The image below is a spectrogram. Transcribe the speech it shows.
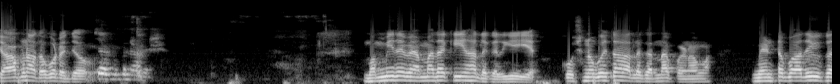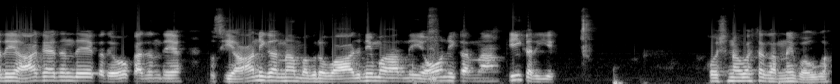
ਚਾਹ ਬਣਾ ਦੋ ਘੁੱਟ ਜਾਓ। ਚੱਲ ਬਣਾ ਲੈ। ਮੰਮੀ ਦੇ ਵਹਿਮਾਂ ਦਾ ਕੀ ਹੱਲ ਕਰੀਏ ਯਾਰ? ਕੁਛ ਨਾ ਕੁਛ ਤਾਂ ਹੱਲ ਕਰਨਾ ਪੈਣਾ ਵਾ। ਮਿੰਟ ਬਾਅਦ ਹੀ ਕਦੇ ਆਹ ਕਹਿ ਦਿੰਦੇ ਆ ਕਦੇ ਉਹ ਕਹਿ ਦਿੰਦੇ ਆ। ਤੁਸੀਂ ਆਹ ਨਹੀਂ ਕਰਨਾ ਮਗਰ ਆਵਾਜ਼ ਨਹੀਂ ਮਾਰਨੀ ਉਹ ਨਹੀਂ ਕਰਨਾ। ਕੀ ਕਰੀਏ? ਕੁਛ ਨਾ ਕੁਛ ਤਾਂ ਕਰਨਾ ਹੀ ਪਊਗਾ।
